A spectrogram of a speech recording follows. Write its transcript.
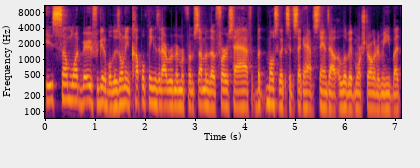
is somewhat very forgettable. There's only a couple things that I remember from some of the first half, but mostly, like I said, the second half stands out a little bit more stronger to me. But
